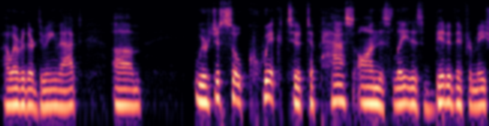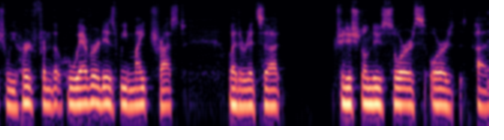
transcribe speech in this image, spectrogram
however they're doing that, um, we're just so quick to to pass on this latest bit of information we heard from the whoever it is we might trust, whether it's a traditional news source or uh,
